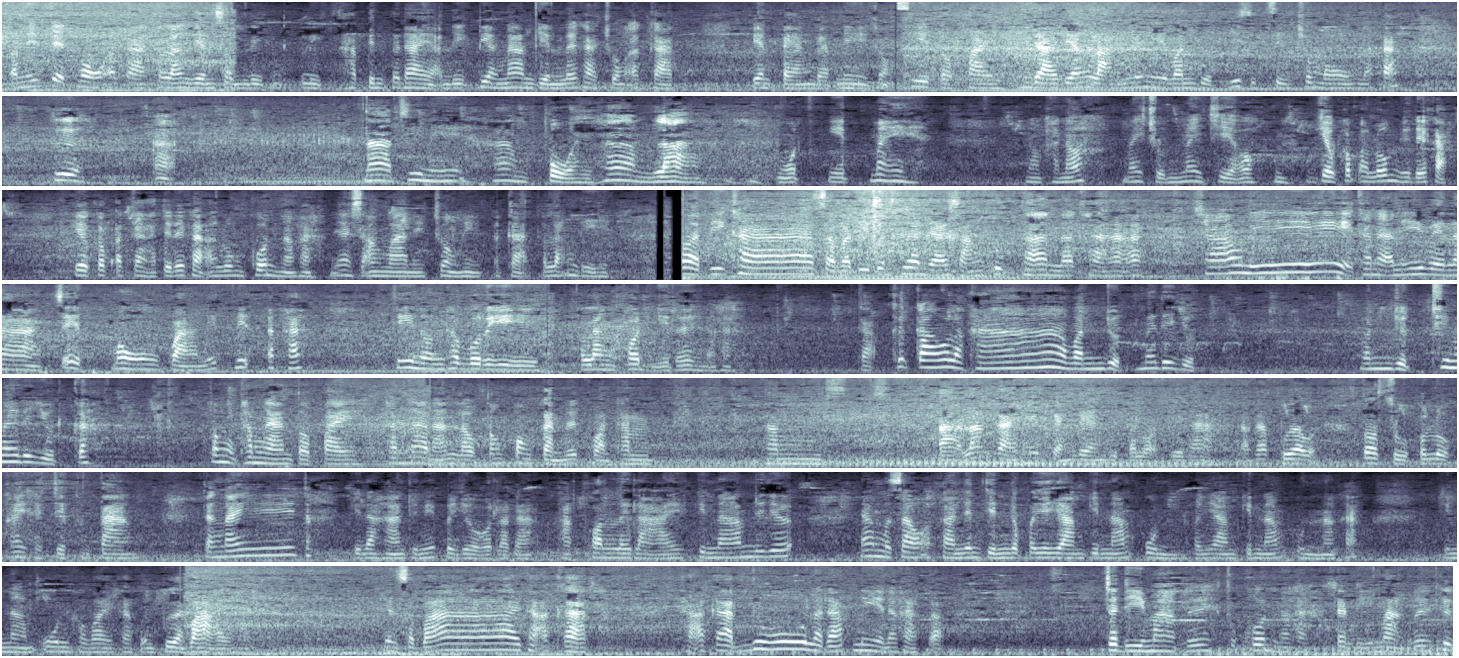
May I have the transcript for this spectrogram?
ตอนนี้เจ็ดโมงอากาศกำลังเย็นสำลีกหลีกถ้าเป็นไปได้อะหลีกเลี่ยงน้ำเย็นเลยค่ะ ช่วงอากาศ เปลี่ยนแปลงแบบนี้ช่วงที่ต่อไปยายเลี้ยงหลานไม่มีวันหยุด 24 ชั่วโมงนะคะ คืออะหน้าที่นี้ห้ามป่วยห้ามลางดหงิดไม่เนาะค่ะเนาะไม่ฉุนไม่เฉียว เกี่ยวกับอารมณ์อยู่ด้อค่ะ เกี่ยวกับอากาศจะได้ค่ะ อารมณ์ข้นนะคะเนี่ยสังวาในช่วงนี้อากาศกำลังดี สวัสดีค่ะ สวัสดีเพื่อนๆยายสังทุกท่านนะคะ เช้านี้ขณะนี้เวลาเจ็ดโมงกว่านิดๆนะคะ ที่นนทบุรีกำลังพอดีเลยนะคะกะคือเก่าล่ะค่ะวันหยุดไม่ได้หยุด วันหยุดที่ไม่ได้หยุดก็ ต้องทำงานต่อไปทำหน้านั้นเราต้องป้องกันไว้ก่อนทำทำาร่างกายให้แข็งแรงอยู่ตลอดเวลาแล้วก็เพื่อต่อสู้กับโรคไข้ไข้เจ็บต่างๆจังได้กินอาหารที่มีประโยชน์แล้วก็พักผ่อนหลายๆ กินน้ำเยอะๆย่างมือเช้าอาการเย็นๆก็พยายามกินน้ำอุ่น พยายามกินน้ำอุ่นนะคะ กินน้ำอุ่นเข้าไว้ค่ะเพื่อนๆบายค่ะเย็นสบายถ้าอากาศถ้าอากาศอยู่ระดับนี้นะคะก็จะดีมากเลยทุกคนนะคะ จะดีมากเลยคือ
